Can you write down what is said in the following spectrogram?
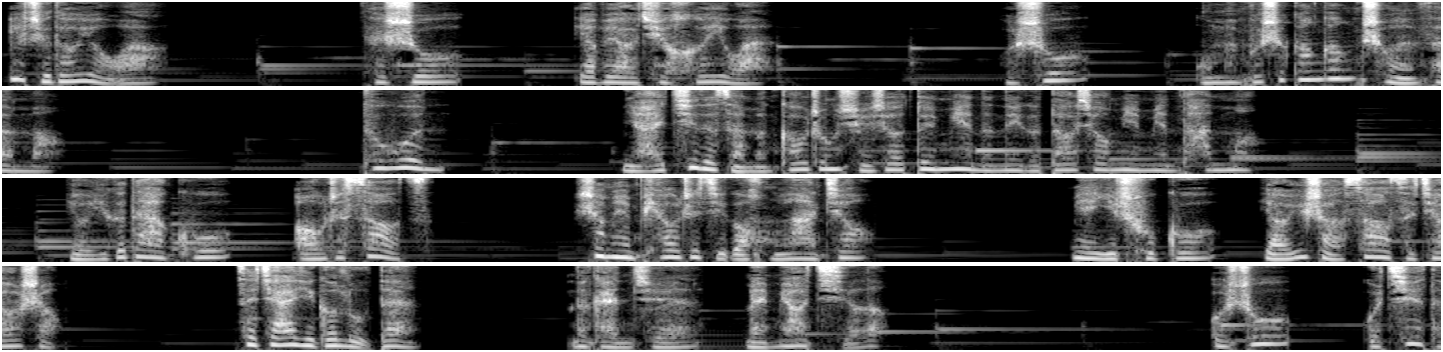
一直都有啊。”他说：“要不要去喝一碗？”我说：“我们不是刚刚吃完饭吗？”他问：“你还记得咱们高中学校对面的那个刀削面面摊吗？有一个大锅，熬着臊子，上面飘着几个红辣椒，面一出锅，舀一勺臊子浇上，再加一个卤蛋，那感觉美妙极了。”我说：“我记得。”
